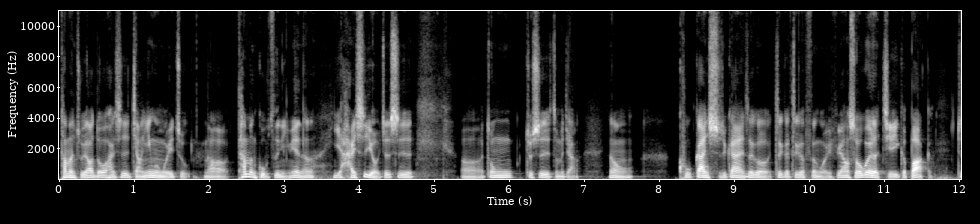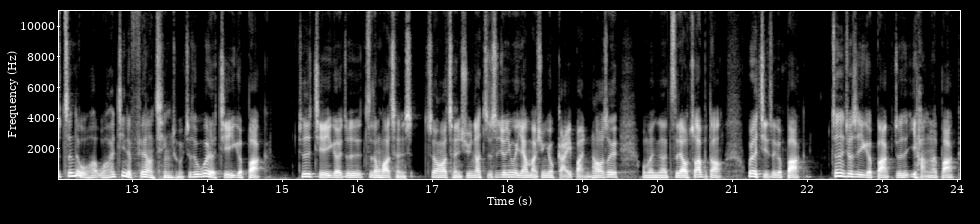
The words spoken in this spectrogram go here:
他们主要都还是讲英文为主，那他们骨子里面呢，也还是有就是，呃，中就是怎么讲那种。苦干实干这个这个这个氛围，比方说为了解一个 bug，就真的我我还记得非常清楚，就是为了解一个 bug，就是解一个就是自动化程式自动化程序，那只是就因为亚马逊又改版，然后所以我们的资料抓不到，为了解这个 bug，真的就是一个 bug，就是一行的 bug，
